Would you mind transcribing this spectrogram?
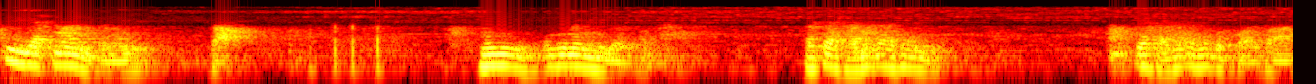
เกลียดมันแต่นั้น ไม่มีอันนี้ไม่มีเลยแต่แก้ไขไม่ได้ที่นี่แก้ไขไม่ได้ไม่ก็ปล่อยวาง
